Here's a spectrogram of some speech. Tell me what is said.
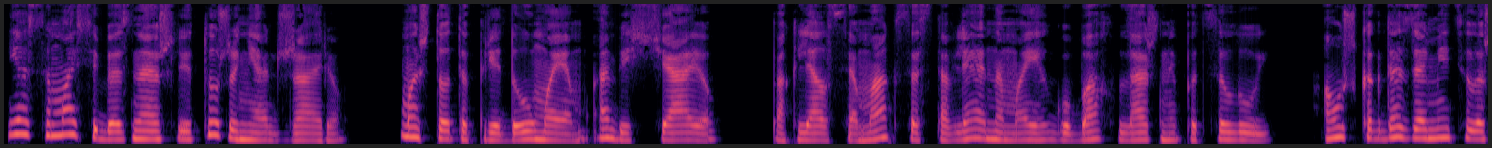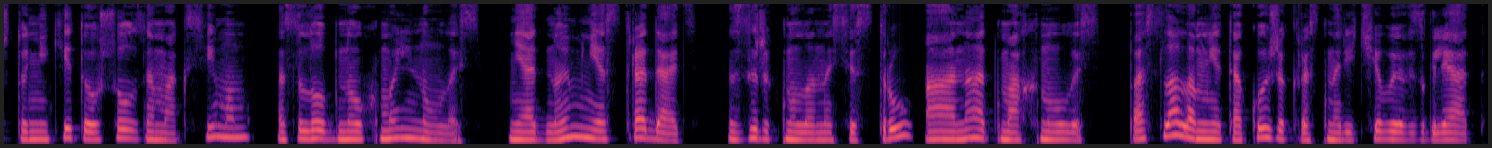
Я сама себя, знаешь ли, тоже не отжарю. Мы что-то придумаем, обещаю, поклялся Макс, оставляя на моих губах влажный поцелуй. А уж когда заметила, что Никита ушел за Максимом, злобно ухмыльнулась. Ни одной мне страдать. Зыркнула на сестру, а она отмахнулась. Послала мне такой же красноречивый взгляд.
